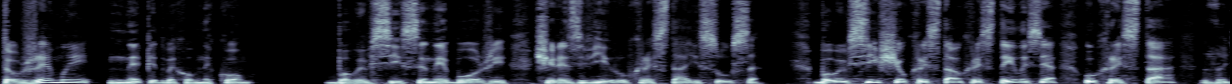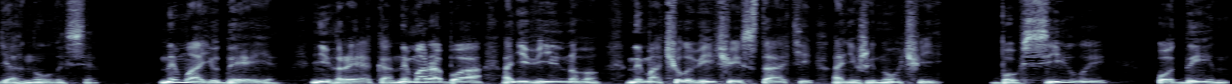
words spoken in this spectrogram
то вже ми не під виховником, бо ви всі сини Божі через віру в Христа Ісуса, бо ви всі, що в Христа охрестилися, у Христа зодягнулися. Нема юдея, ні грека, нема раба, ані вільного, нема чоловічої статі, ані жіночої, бо всі ви один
